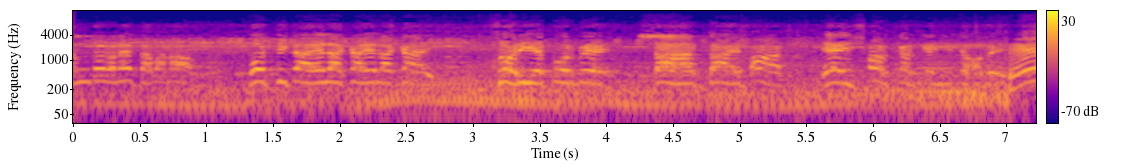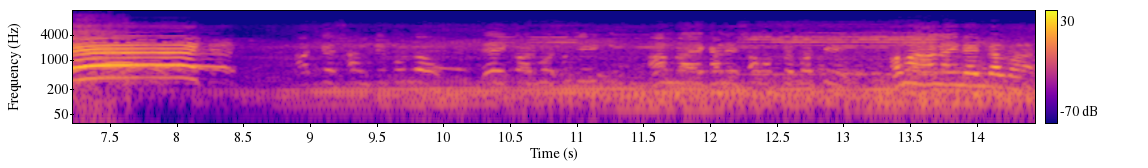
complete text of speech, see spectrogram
আন্দোলনের দাবানো প্রতিটা এলাকা এলাকায় ছড়িয়ে পড়বে তার দায় ভার এই সরকারকে নিতে হবে। আজকে শান্তিপূর্ণ এই কর্মসূচি আমরা এখানে সমাপ্ত করছি। আমার আনাই ইন্দালবাদ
